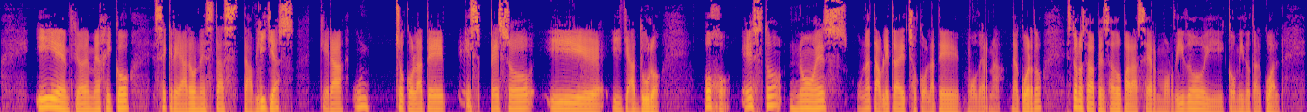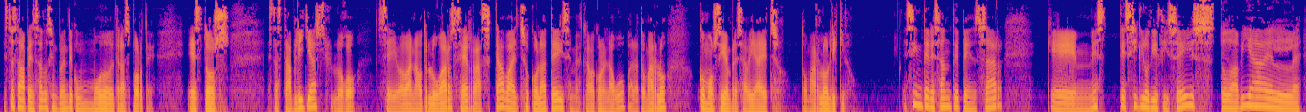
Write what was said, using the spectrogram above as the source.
Y en Ciudad de México se crearon estas tablillas que era un chocolate espeso y, ya duro. Ojo, esto no es una tableta de chocolate moderna, ¿de acuerdo? Esto no estaba pensado para ser mordido y comido tal cual. Esto estaba pensado simplemente como un modo de transporte. Estos, estas tablillas luego se llevaban a otro lugar, se rascaba el chocolate y se mezclaba con el agua para tomarlo como siempre se había hecho, tomarlo líquido. Es interesante pensar que en este siglo XVI todavía el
